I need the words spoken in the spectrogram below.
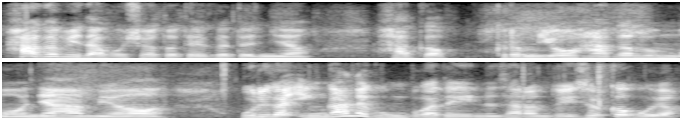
학업이다 보셔도 되거든요. 학업. 그럼 요 학업은 뭐냐 하면 우리가 인간의 공부가 되어 있는 사람도 있을 거고요.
